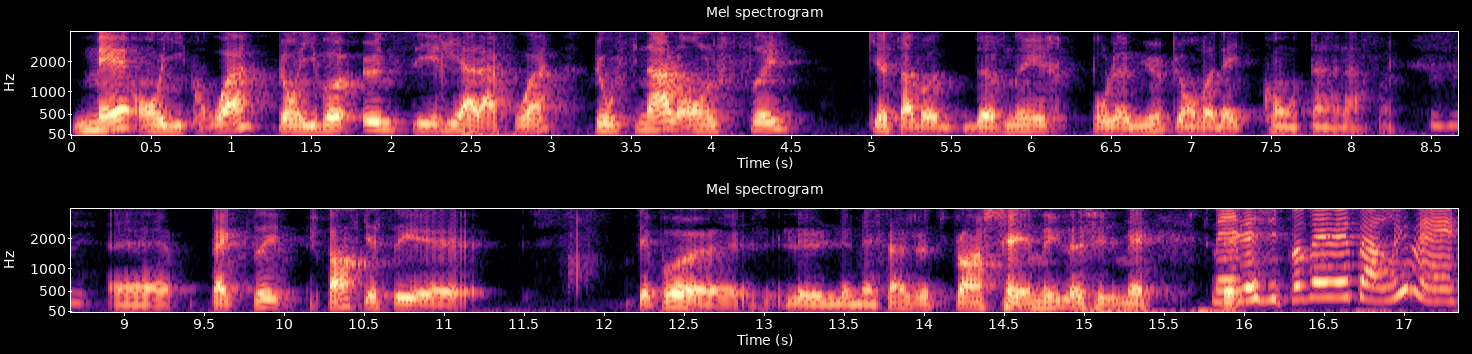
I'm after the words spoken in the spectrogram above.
mais on y croit, puis on y va une série à la fois, puis au final, on le sait que ça va devenir pour le mieux, puis on va être content à la fin. Mm-hmm. euh, fait que tu sais, je pense que c'est euh, c'est pas euh, le, le, message, là, tu peux enchaîner, là, mais mais là, j'ai pas bien, parlé, mais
